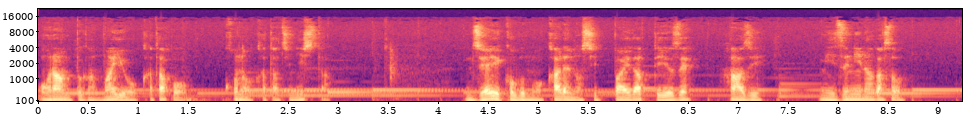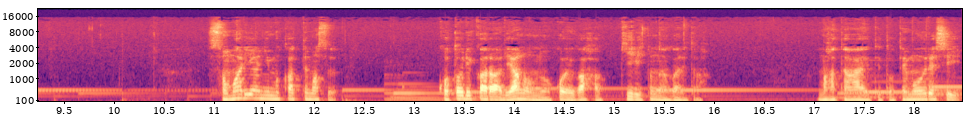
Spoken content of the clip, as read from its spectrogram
オランプが眉を片方この形にした。ジェイコブも彼の失敗だって言うぜ。ハージ水に流そう。ソマリアに向かってます。小鳥からリャノンの声がはっきりと流れた。また会えてとても嬉し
